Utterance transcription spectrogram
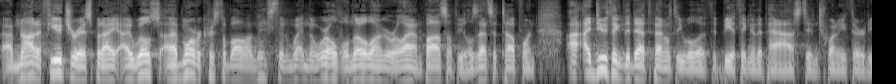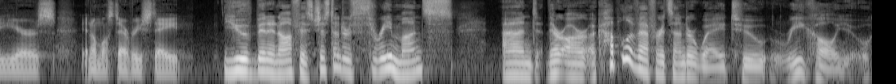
I'm not a futurist, but I, I will. I have more of a crystal ball on this than when the world will no longer rely on fossil fuels. That's a tough one. I, I do think the death penalty will be a thing of the past in 20, 30 years in almost every state. You've been in office just under three months, and there are a couple of efforts underway to recall you.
